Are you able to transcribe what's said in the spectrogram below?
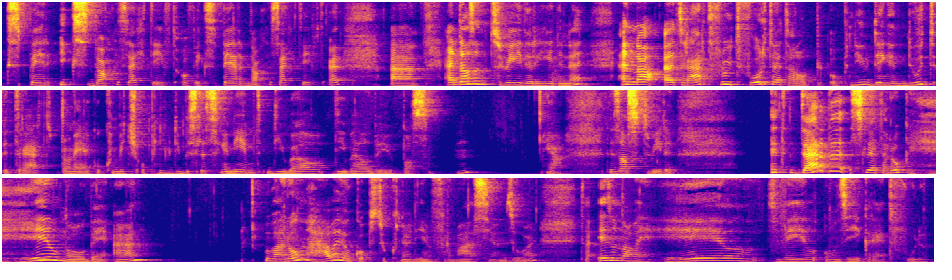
expert X dag gezegd heeft of expert dag gezegd heeft. Hè. Uh, en dat is een tweede reden. Hè. En dat uiteraard vloeit voort uit dat op, opnieuw dingen doet. Uiteraard dan eigenlijk ook een beetje opnieuw die beslissingen neemt die wel, die wel bij je passen. Hm? Ja, dus dat is het tweede. Het derde sluit daar ook heel nauw bij aan. Waarom gaan wij ook op zoek naar die informatie en zo? Hè? Dat is omdat wij heel veel onzekerheid voelen.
